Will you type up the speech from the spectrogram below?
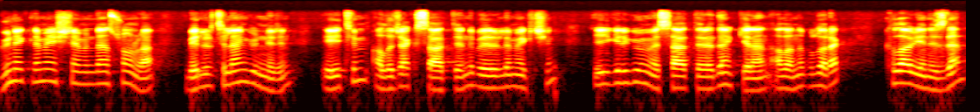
Gün ekleme işleminden sonra belirtilen günlerin eğitim alacak saatlerini belirlemek için ilgili gün ve saatlere denk gelen alanı bularak klavyenizden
